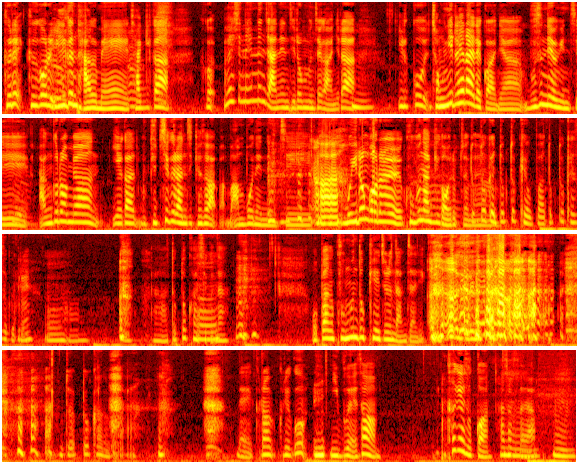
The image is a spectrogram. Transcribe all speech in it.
그래 그거를 응. 읽은 다음에 응. 자기가 그거 회신했는지 안 했는지 이런 문제가 아니라 음. 읽고 정리를 해놔야 될 거 아니야. 무슨 내용인지 응. 안 그러면 얘가 뭐 규칙을 안 지켜서 아- 안 보냈는지 아. 뭐 이런 거를 구분하기가 어렵잖아요. 똑똑해 똑똑해 오빠 똑똑해서 그래. 그래? 어. 아 똑똑하시구나. 오빠는 구문독해 해주는 남자니까. 똑똑한 오빠야. 네, 그럼 그리고 2부에서 크게 두 건 하셨어요. 음.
